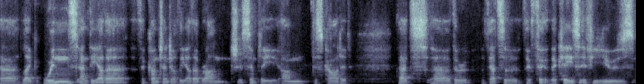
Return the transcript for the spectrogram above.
uh, like wins and the other the content of the other branch is simply um, discarded. That's uh, the that's the, the, the case if you use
